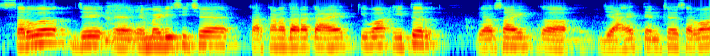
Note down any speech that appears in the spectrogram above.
सर्व जे एम आय डी सीचे कारखानाधारक आहेत किंवा इतर व्यावसायिक जे आहेत त्यांच्या सर्व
